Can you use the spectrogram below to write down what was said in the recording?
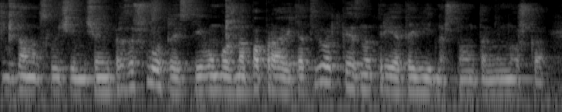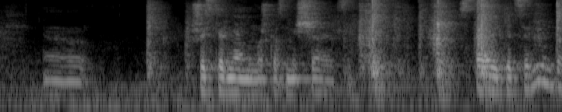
в данном случае ничего не произошло. То есть его можно поправить отверткой изнутри, это видно, что он там немножко, э, шестерня немножко смещается. Ставите цилиндр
